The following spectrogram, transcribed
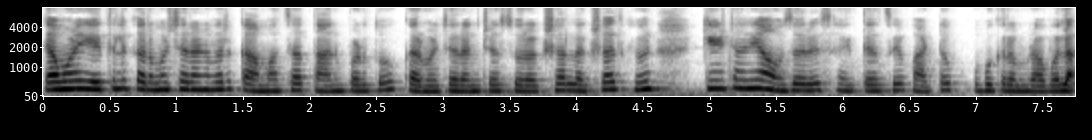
त्यामुळे येथील कर्मचाऱ्यांवर कामाचा ताण पडतो. कर्मचाऱ्यांच्या सुरक्षा लक्षात घेऊन किट आणि अवजारे साहित्याचे वाटप उपक्रम राबवला.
